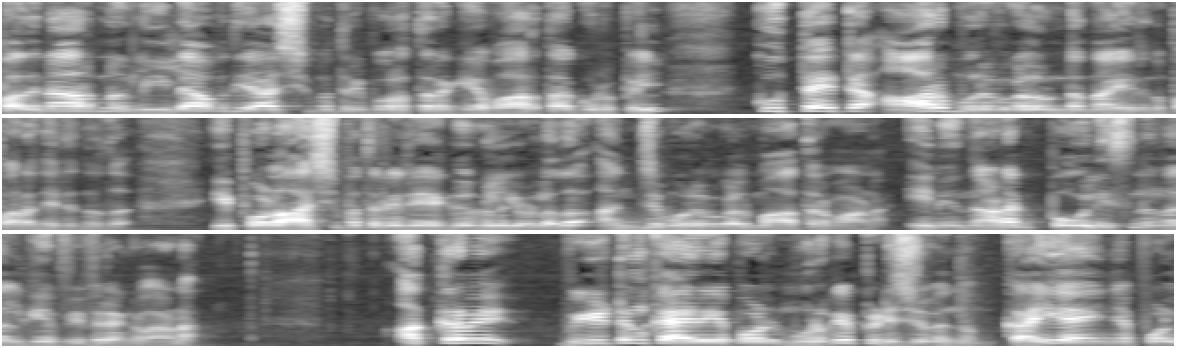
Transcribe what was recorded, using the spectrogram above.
പതിനാറിന് ലീലാവതി ആശുപത്രി പുറത്തിറക്കിയ വാർത്താക്കുറിപ്പിൽ കുത്തേറ്റ ആറ് മുറിവുകൾ ഉണ്ടെന്നായിരുന്നു പറഞ്ഞിരുന്നത്. ഇപ്പോൾ ആശുപത്രി രേഖകളിലുള്ളത് അഞ്ച് മുറിവുകൾ മാത്രമാണ്. ഇനി നടൻ പോലീസിന് നൽകിയ വിവരങ്ങളാണ്. അക്രമി വീട്ടിൽ കയറിയപ്പോൾ മുറുകെ പിടിച്ചുവെന്നും കൈ അയഞ്ഞപ്പോൾ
